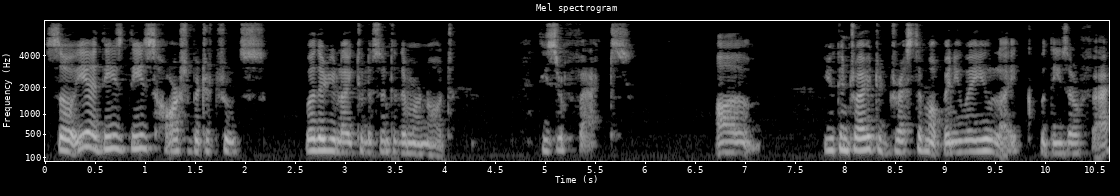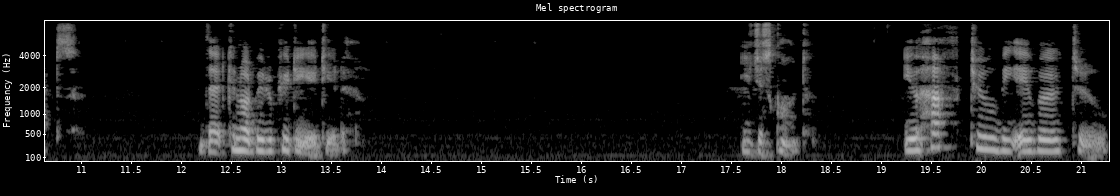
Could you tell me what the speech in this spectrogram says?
So yeah, these these harsh, bitter truths, whether you like to listen to them or not, these are facts. Uh, you can try to dress them up any way you like, but these are facts that cannot be repudiated. You just can't. You have to be able to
